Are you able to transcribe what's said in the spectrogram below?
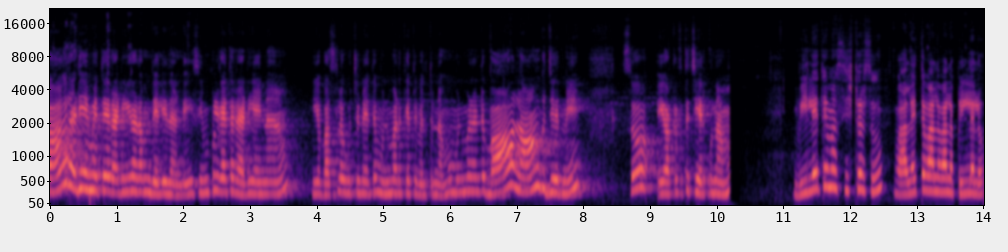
బాగా రెడీ ఏమైతే రెడీ అవ్వడం తెలియదండి సింపుల్గా అయితే రెడీ అయినాను. ఇక బస్సులో కూర్చుని అయితే మునిమడకైతే అయితే వెళ్తున్నాము. మునిమడ అంటే బాగా లాంగ్ జర్నీ. సో ఇక అక్కడికైతే చేరుకున్నాము. వీళ్ళైతే మా సిస్టర్స్ వాళ్ళైతే వాళ్ళ వాళ్ళ పిల్లలు.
